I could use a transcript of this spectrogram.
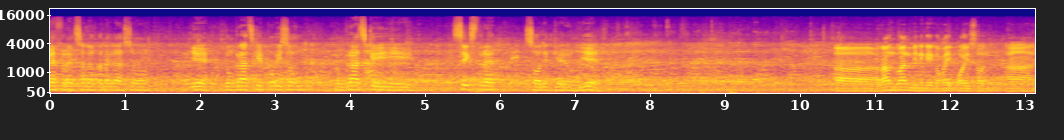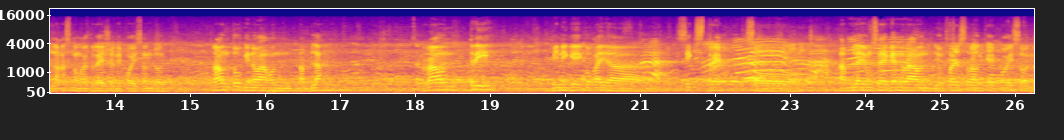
Preference na talaga. So, yeah. Congrats kay Poison. Congrats kay Sixth Threat. Solid kayo. Yeah. Uh, round 1 binigay ko kay Poison. Ah, lakas ng aggression ni Poison doon. Round 2 ginawa kong tabla. Round 3 binigay ko kay 6 threat. So tabla yung second round, yung first round kay Poison.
